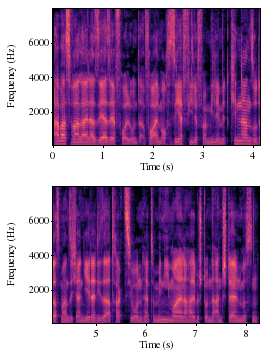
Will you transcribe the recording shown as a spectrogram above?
Aber es war leider sehr, sehr voll und vor allem auch sehr viele Familien mit Kindern, sodass man sich an jeder dieser Attraktionen hätte minimal eine halbe Stunde anstellen müssen.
